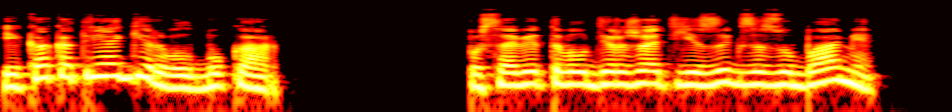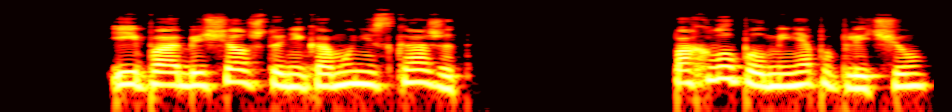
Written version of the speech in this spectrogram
И как отреагировал Букар? Посоветовал держать язык за зубами и пообещал, что никому не скажет. Похлопал меня по плечу.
